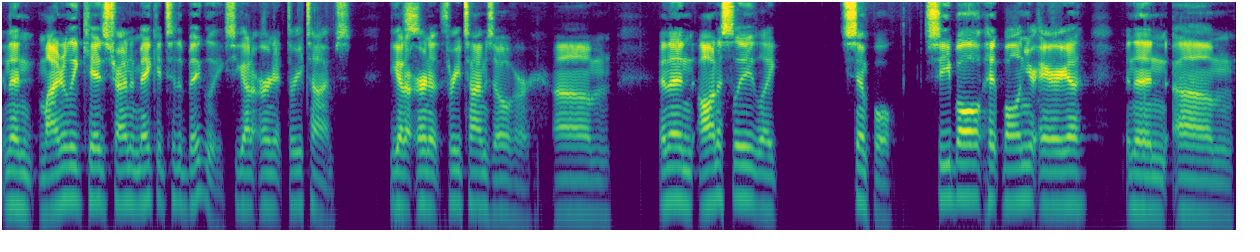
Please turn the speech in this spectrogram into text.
and then minor league kids trying to make it to the big leagues you got to earn it three times you got to earn it three times over um, and then honestly like simple see ball hit ball in your area and then um,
